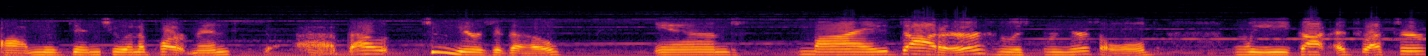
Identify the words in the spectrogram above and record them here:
uh, moved into an apartment uh, about two years ago. And my daughter, who is three years old, we got a dresser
